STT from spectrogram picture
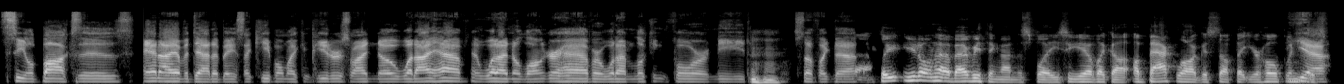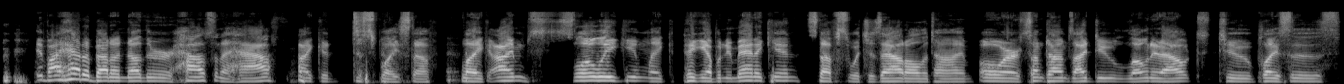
sealed boxes and I have a database I keep on my computer so I know what I have and what I no longer have or what I'm looking for or need, Mhm. stuff like that. So you you don't have everything on display. So you have like a, a backlog of stuff that you're hoping. Yeah. just- if I had about another house and a half, I could display stuff. Like I'm slowly getting, like picking up a new mannequin. Stuff switches out all the time, or sometimes I do loan it out to places.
